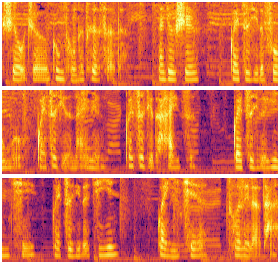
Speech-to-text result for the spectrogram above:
是有着共同的特色的，那就是怪自己的父母，怪自己的男人。怪自己的孩子，怪自己的运气，怪自己的基因，怪一切拖累了他，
